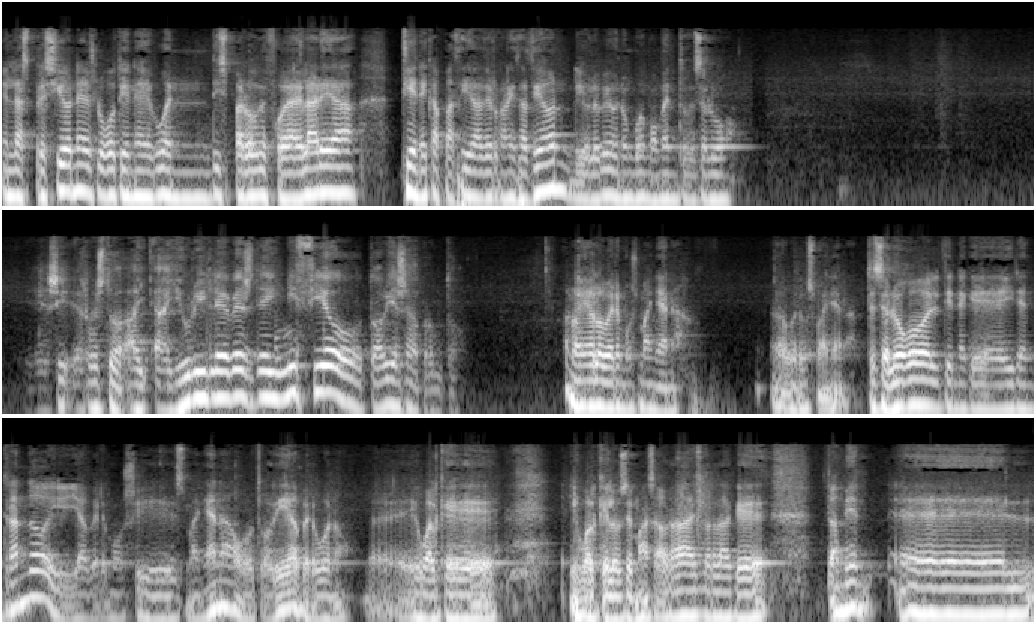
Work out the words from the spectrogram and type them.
en las presiones luego tiene buen disparo de fuera del área tiene capacidad de organización yo le veo en un buen momento desde luego Eh, Sí, Ernesto, ¿a, a Yuri le ves de inicio o todavía sea pronto? Bueno, ya lo veremos mañana. Lo veremos mañana. Desde luego él tiene que ir entrando y ya veremos si es mañana o otro día, pero bueno, eh, igual que igual que los demás. Ahora es verdad que también eh,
